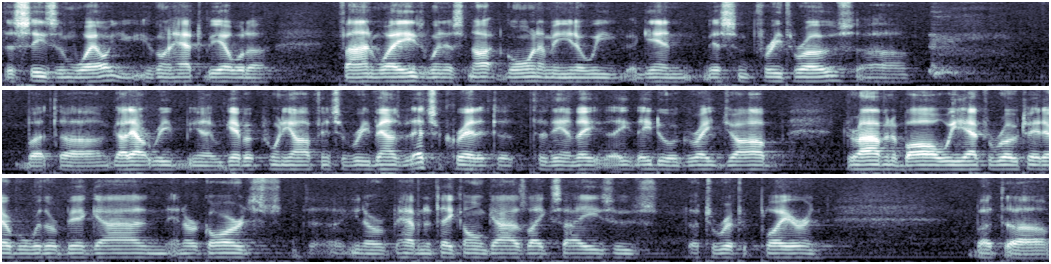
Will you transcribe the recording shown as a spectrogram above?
the season well, you, you're going to have to be able to find ways when it's not going. I mean, you know, we again missed some free throws. Uh, but uh, got out, you know, gave up 20 offensive rebounds. But that's a credit to, to them. They, they, they do a great job driving the ball. We have to rotate over with our big guy and, and our guards, uh, you know, having to take on guys like Saiz, who's a terrific player. And But uh,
